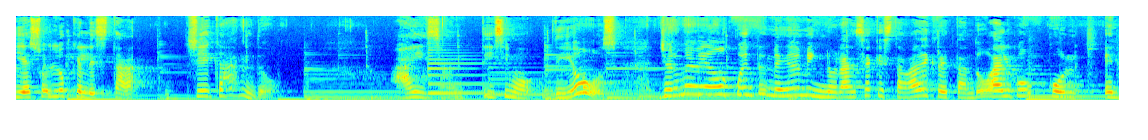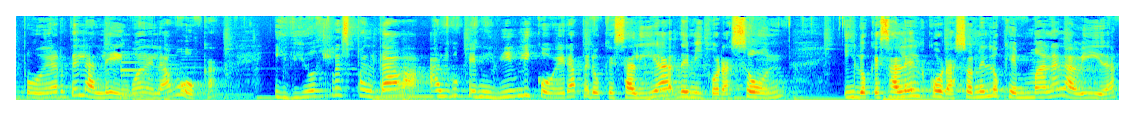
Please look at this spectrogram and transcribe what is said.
y eso es lo que le está llegando? Ay, santísimo Dios. Yo no me había dado cuenta en medio de mi ignorancia que estaba decretando algo con el poder de la lengua, de la boca, y Dios respaldaba algo que ni bíblico era, pero que salía de mi corazón, y lo que sale del corazón es lo que emana la vida,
